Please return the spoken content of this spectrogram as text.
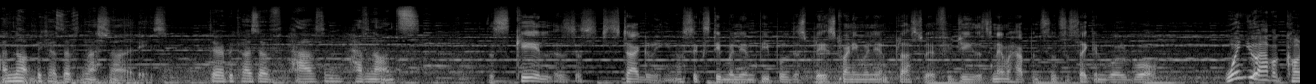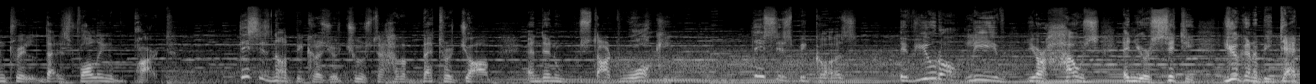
are not because of nationalities. They're because of haves and have-nots, the scale is just staggering. You know, 60 million people displaced, 20 million plus refugees. It's never happened since the Second World War. When you have a country that is falling apart, this is not because you choose to have a better job and then start walking. This is because if you don't leave your house and your city, you're going to be dead.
